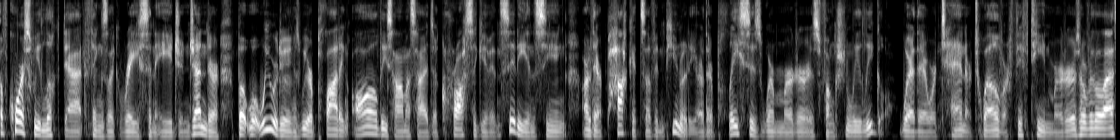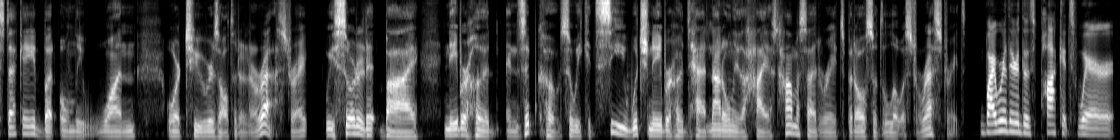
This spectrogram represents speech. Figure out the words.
of course, we looked at things like race and age and gender, but what we were doing is we were plotting all these homicides across a given city and seeing are there pockets of impunity? Are there places where murder is functionally legal, where there were 10 or 12 or 15 murders over the last decade, but only one or two resulted in arrest, right? We sorted it by neighborhood and zip code so we could see which neighborhoods had not only the highest homicide rates, but also the lowest arrest rates. Why were there those pockets where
